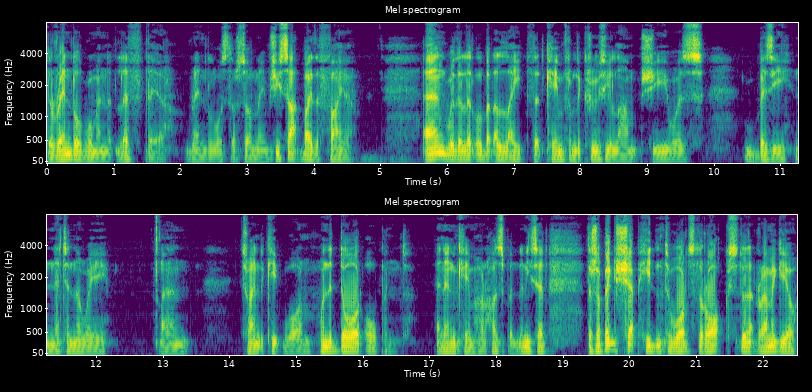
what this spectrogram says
the Rendell woman that lived there, Rendell was their surname, she sat by the fire. And with a little bit of light that came from the cruisy lamp, she was busy knitting away and trying to keep warm when the door opened and in came her husband and he said, There's a big ship heading towards the rocks down at Ramageo.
